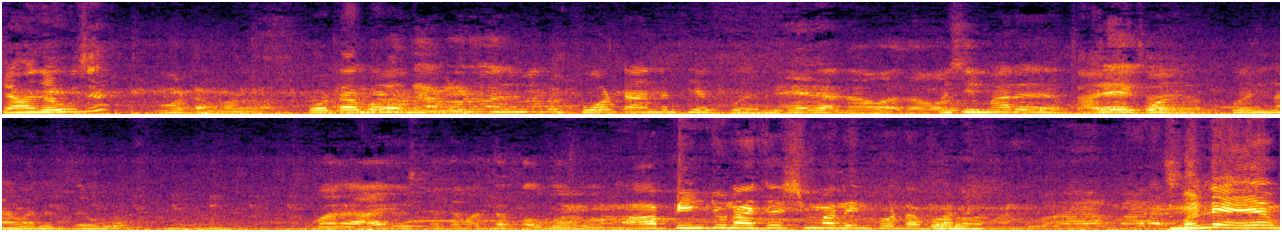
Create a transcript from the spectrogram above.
ક્યાં જવું છે? ફોટા પાડવા. ફોટા નથી કોઈ. પછી મારે જાય, એ કોઈ જાય. કોઈ નાવા નથી જવું. આ પિન્ટુ ના ચશ્મા લઈને ફોટા પાડવા મને એમ?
